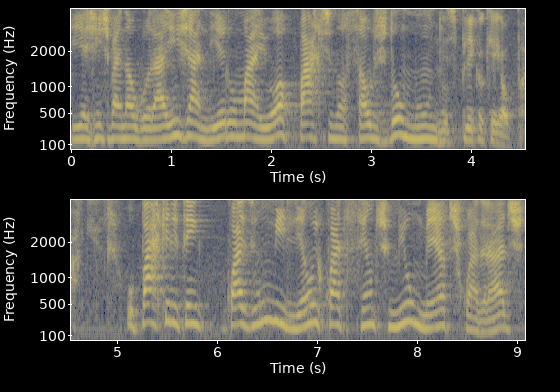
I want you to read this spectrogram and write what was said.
e a gente vai inaugurar em janeiro o maior parque de dinossauros do mundo. Me explica o que é o parque. O parque ele tem quase 1 milhão e 400 mil metros quadrados,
